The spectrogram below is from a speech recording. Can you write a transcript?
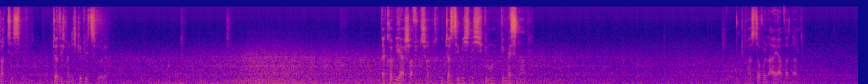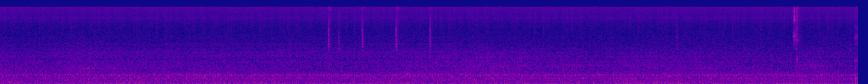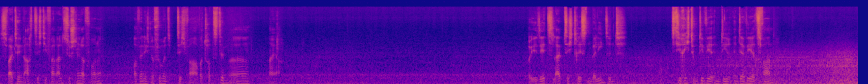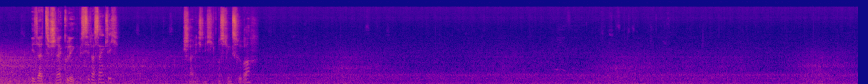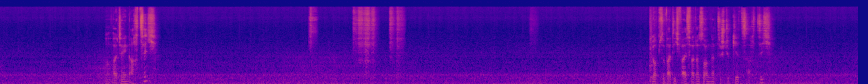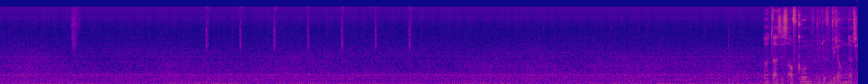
Gottes Willen. Dass ich noch nicht geblitzt wurde. Da kommen die Herrschaften schon. Gut, dass die mich nicht gemessen haben. Du hast doch wohl ein Ei am Wandern. Weiterhin 80, die fahren alles zu schnell da vorne. Auch wenn ich nur 75 fahre, aber trotzdem, äh, naja. So, ihr seht, Leipzig, Dresden, Berlin sind. Ist die Richtung, die wir in, die, in der wir jetzt fahren. Ihr seid zu schnell, Kollegen. Wisst ihr das eigentlich? Wahrscheinlich nicht. Ich muss links rüber. Weiterhin 80. Ich glaube, soweit ich weiß, war das auch ein ganzes Stück jetzt 80. das ist aufgehoben. Wir dürfen wieder 100.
